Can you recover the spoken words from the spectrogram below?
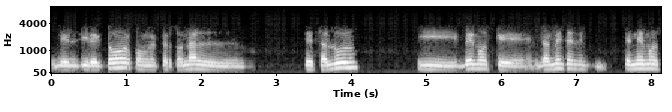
el director, con el personal de salud y vemos que realmente tenemos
